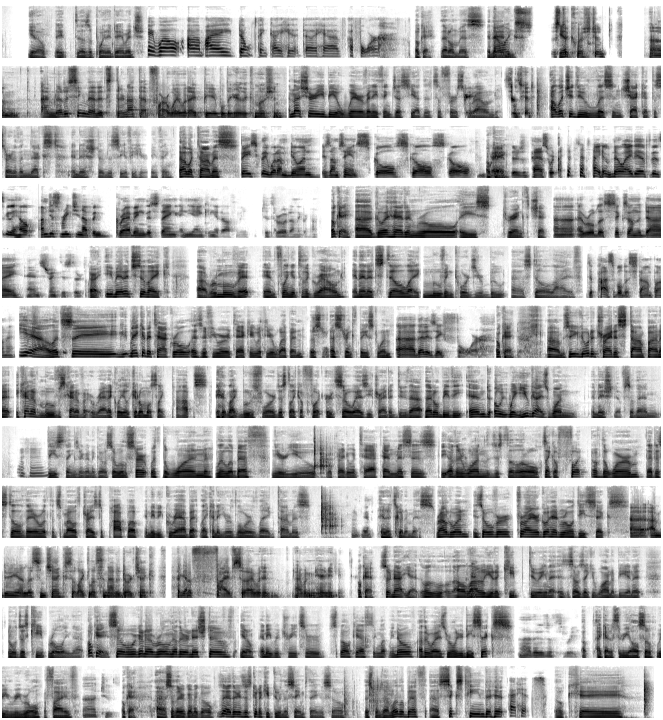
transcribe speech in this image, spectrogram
you know, it does a point of damage. Okay, well, um, I don't think I hit. I have a four. Okay, that'll miss. And then Alex, just Yep. a question. Um, I'm noticing that it's they're not that far away. Would I be able to hear the commotion? I'm not sure you'd be aware of anything just yet. That's the first round. Sounds good. I'll let you do listen check at the start of the next initiative to see if you hear anything. How about Thomas? Basically, what I'm doing is I'm saying skull, skull, skull. Okay. There's a password. I have no idea if this is going to help. I'm just reaching up and grabbing this thing and yanking it off me to throw it on the ground. Okay, uh, go ahead and roll a strength check. Uh, I rolled a six on the die, and strength is 13. All right, you managed to like uh, remove it and fling it to the ground, and then it's still like moving towards your boot, uh, still alive. Is it possible to stomp on it? Yeah, let's say make an attack roll as if you were attacking with your weapon, a, a strength based one. Uh, that is a four. Okay, um, so you go to try to stomp on it. It kind of moves kind of erratically, like it almost like pops. It like moves forward just like a foot or so as you try to do that. That'll be the end. Oh wait, you guys won initiative, so then Mm-hmm. these things are going to go. So we'll start with the one Lillibeth near you. We'll try to attack. 10 misses. The other one, just the little, it's like a foot of the worm that is still there with its mouth, tries to pop up and maybe grab at like kind of your lower leg, Thomas. Okay. And it's going to miss. Round one is over. Friar, go ahead and roll a d6. Uh, I'm doing a listen check, so like listen out a door check. I got a five, so I wouldn't I wouldn't hear anything. Okay, so not yet. We'll, I'll allow you to keep doing that. It sounds like you want to be in it, so we'll just keep rolling that. Okay, so we're gonna roll another initiative. You know, any retreats or spell casting, let me know. Otherwise, roll your d6. Uh, that is a three. Oh, I got a three also. We can re-roll a five. Uh, two. Okay, uh, so they're gonna go. They're just gonna keep doing the same thing. So this one's on Lillibeth. Uh, Sixteen to hit. That hits. Okay.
